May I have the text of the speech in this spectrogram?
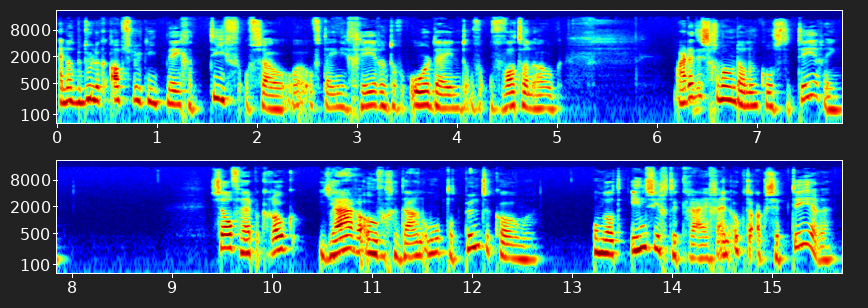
En dat bedoel ik absoluut niet negatief of zo, of denigrerend of oordelend of, of wat dan ook. Maar dat is gewoon dan een constatering. Zelf heb ik er ook jaren over gedaan om op dat punt te komen. Om dat inzicht te krijgen en ook te accepteren.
